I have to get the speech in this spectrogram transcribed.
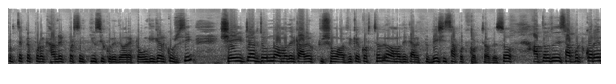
প্রত্যেকটা প্রোডাক্ট হান্ড্রেড পার্সেন্ট কিউসি করে দেওয়ার একটা অঙ্গীকার করছি। সেইটার জন্য আমাদেরকে আরও একটু সময় অপেক্ষা করতে হবে আমাদেরকে আরও একটু বেশি সাপোর্ট করতে হবে। সো আপনারা যদি সাপোর্ট করেন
